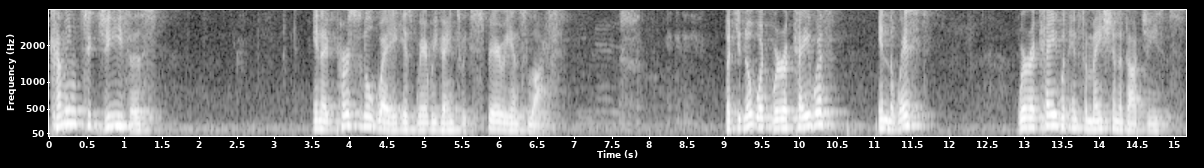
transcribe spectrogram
coming to Jesus in a personal way is where we're going to experience life. But you know what we're okay with in the West? We're okay with information about Jesus.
